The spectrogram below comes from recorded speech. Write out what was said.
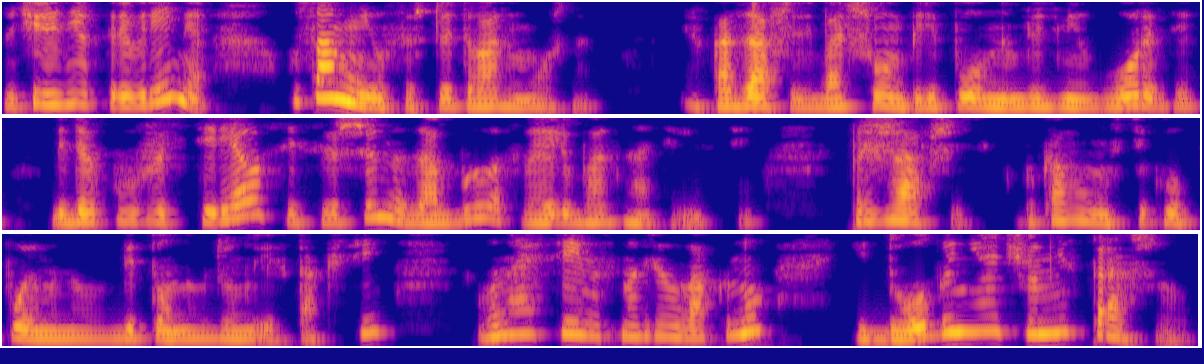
но через некоторое время усомнился, что это возможно. Оказавшись в большом переполненном людьми городе, Бедокур растерялся и совершенно забыл о своей любознательности. Прижавшись к боковому стеклу пойманного в бетонных джунглях такси, он рассеянно смотрел в окно и долго ни о чем не спрашивал.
